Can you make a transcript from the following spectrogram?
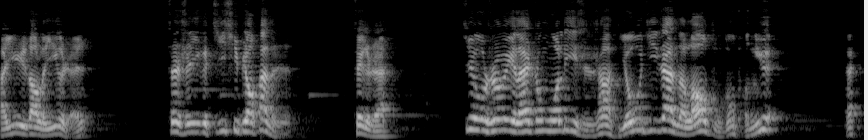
他遇到了一个人，这是一个极其彪悍的人。这个人就是未来中国历史上游击战的老祖宗彭越。哎，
